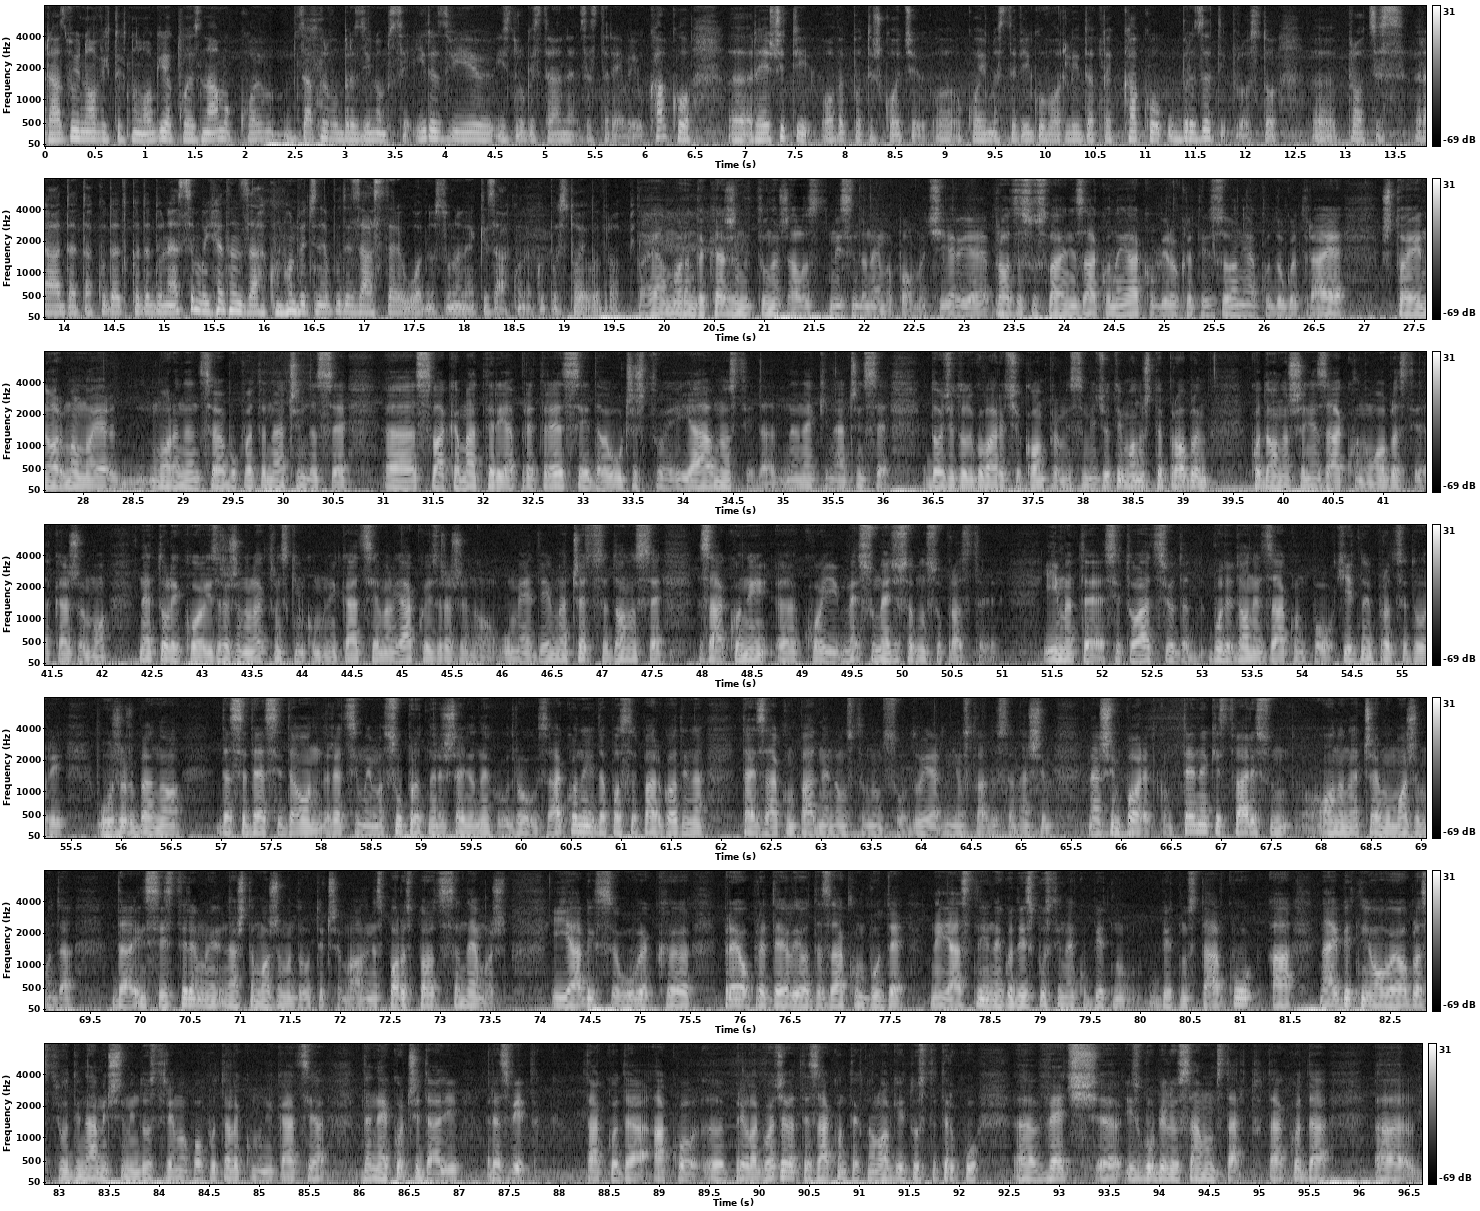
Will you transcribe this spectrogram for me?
razvoju novih tehnologija koje znamo kojom zapravo brzinom se i razvijaju i s druge strane zastarevaju. Kako e, rešiti ove poteškoće o kojima ste vi govorili, dakle kako ubrzati prosto e, proces rada, tako da kada donesemo jedan zakon, on već ne bude zastare u odnosu na neke zakone koji postoje u Evropi. Pa ja moram da kažem da tu nažalost mislim da nema pomoći, jer je proces usvajanja zakona jako birokratizovan, jako dugo traje, što je i normalno jer mora na sveobuhvatan način da se uh, svaka materija pretrese i da učestvuje i javnost i da na neki način se dođe do odgovarajućeg kompromisa. Međutim, ono što je problem kod donošenja zakona u oblasti, da kažemo, ne toliko izraženo elektronskim komunikacijama, ali jako izraženo u medijima, često se donose zakoni uh, koji me, su međusobno suprotstavljeni. I imate situaciju da bude donet zakon po hitnoj proceduri, užurbano, da se desi da on recimo ima suprotno rešenje od nekog drugog zakona i da posle par godina taj zakon padne na Ustavnom sudu jer nije u skladu sa našim, našim poredkom. Te neke stvari su ono na čemu možemo da, da insistiramo i na što možemo da utičemo, ali na sporost procesa ne možemo. I ja bih se uvek e, preopredelio da zakon bude nejasniji nego da ispusti neku bitnu, bitnu stavku, a najbitnije u ovoj oblasti u dinamičnim industrijama poput telekomunikacija da ne koči dalji razvitak. Tako da ako e, prilagođavate zakon tehnologije, tu ste trku e, već izgubili u samom startu. Tako da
